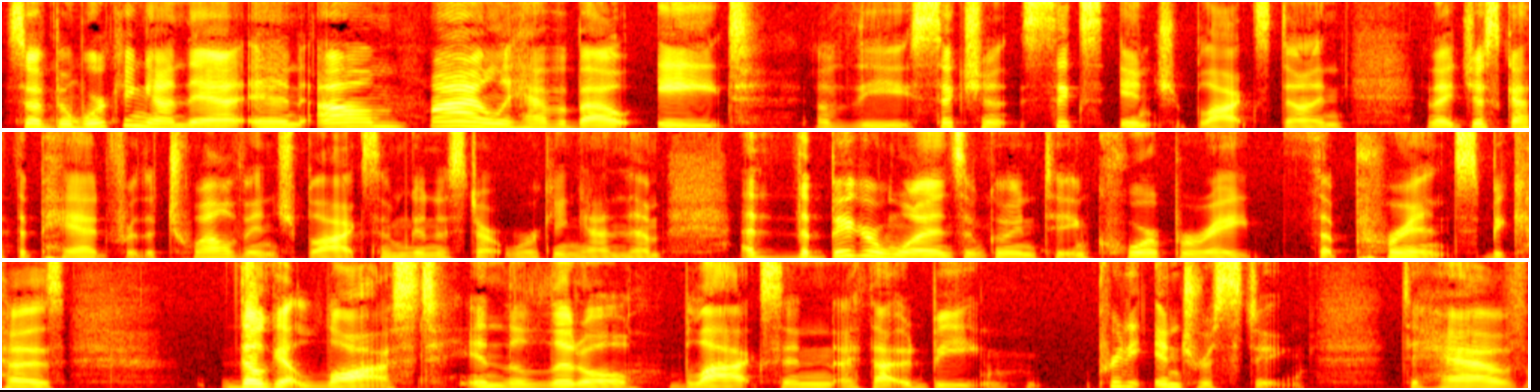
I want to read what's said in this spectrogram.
So I've been working on that, and um, I only have about eight of the six, six inch blocks done, and I just got the pad for the 12 inch blocks. I'm going to start working on them. Uh, the bigger ones, I'm going to incorporate the prints because they'll get lost in the little blocks, and I thought it would be pretty interesting to have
